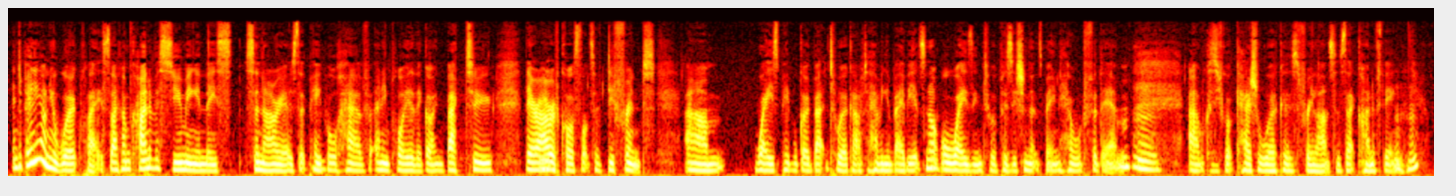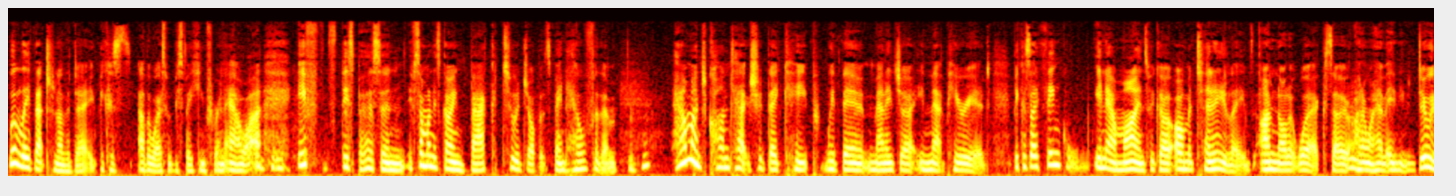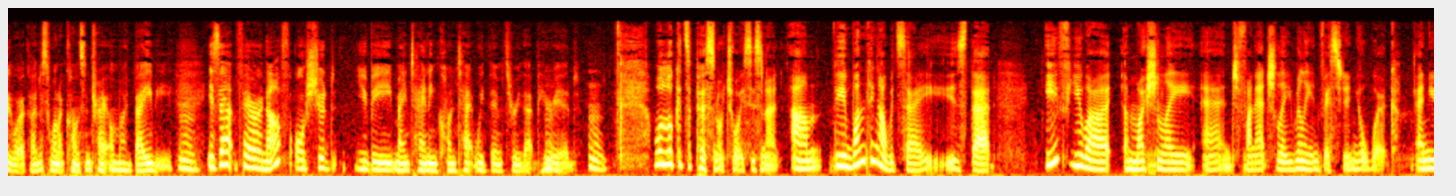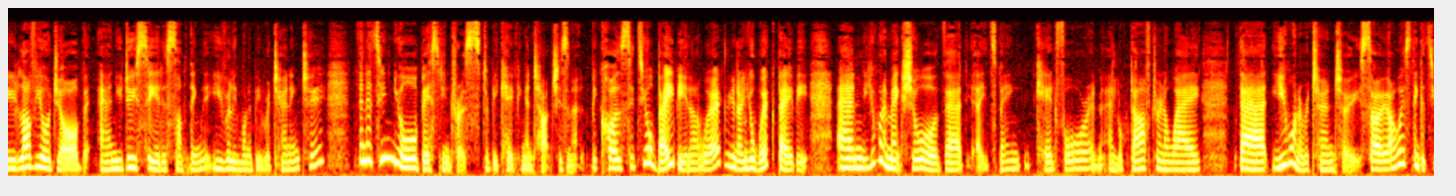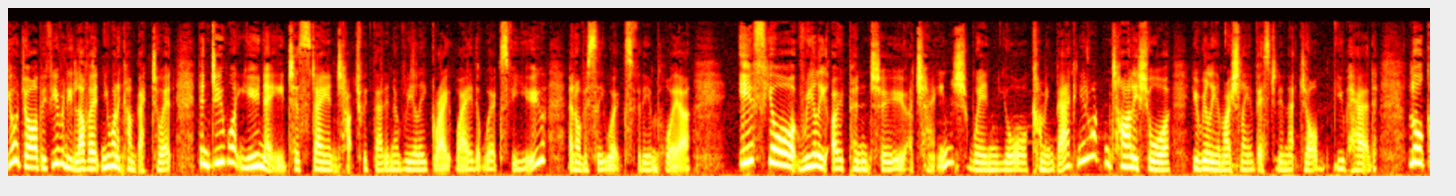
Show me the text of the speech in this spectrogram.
And depending on your workplace, like I'm kind of assuming in these scenarios that people have an employer they're going back to. There are, mm. of course, lots of different um, ways people go back to work after having a baby. It's not mm. always into a position that's been held for them. Mm um, because you've got casual workers, freelancers, that kind of thing. Mm-hmm. We'll leave that to another day because otherwise we'll be speaking for an hour. Mm-hmm. If this person, if someone is going back to a job that's been held for them, mm-hmm. How much contact should they keep with their manager in that period? Because I think in our minds we go, oh, maternity leave, I'm not at work, so mm. I don't want to have anything to do with work. I just want to concentrate on my baby. Mm. Is that fair enough, or should you be maintaining contact with them through that mm. period? Mm. Well, look, it's a personal choice, isn't it? Um, the one thing I would say is that if you are emotionally and financially really invested in your work and you love your job and you do see it as something that you really want to be returning to, then it's in your best interests to be keeping in touch, isn't it? Because it's your baby in a work, you know, your work baby. And you want to make sure that it's being cared for and, and looked after in a way that you want to return to. So I always think it's your job. If you really love it and you want to come back to it, then do what you need to stay in touch with that in a really great way that works for you and obviously works for the employer. if you're really open to a change when you're coming back and you're not entirely sure you're really emotionally invested in that job you had, look,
